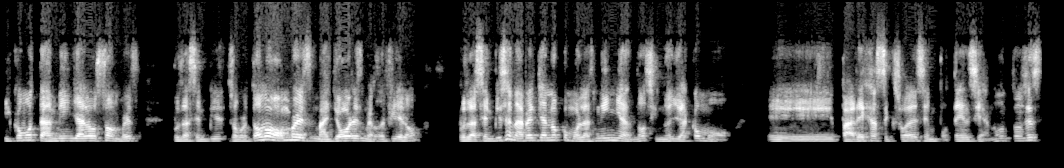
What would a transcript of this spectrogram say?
y como también ya los hombres, pues las sobre todo hombres mayores me refiero, pues las empiezan a ver ya no como las niñas, ¿no? Sino ya como eh, parejas sexuales en potencia, ¿no? Entonces,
